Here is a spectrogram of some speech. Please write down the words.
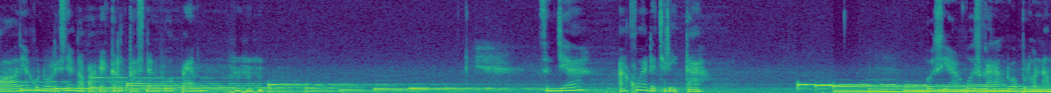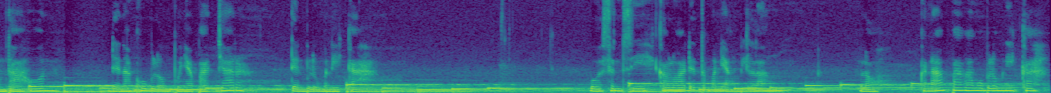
Soalnya aku nulisnya nggak pakai kertas dan pulpen. Senja, aku ada cerita. Usiaku sekarang 26 tahun dan aku belum punya pacar dan belum menikah. Bosen sih kalau ada temen yang bilang, Loh, kenapa kamu belum nikah?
